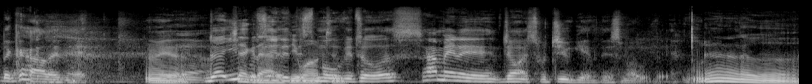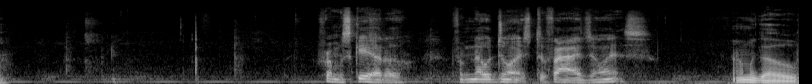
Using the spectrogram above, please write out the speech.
the colony. Yeah. Jay, you Check it out presented if you this want to. movie to. us. How many joints would you give this movie? Uh, From a scale of from no joints to five joints. I'm gonna go.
